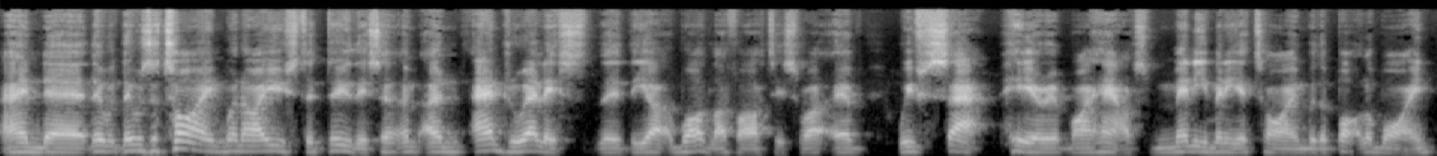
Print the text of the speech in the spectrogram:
And uh, there, there was a time when I used to do this, and, and Andrew Ellis, the, the uh, wildlife artist, right? Um, we've sat here at my house many, many a time with a bottle of wine,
